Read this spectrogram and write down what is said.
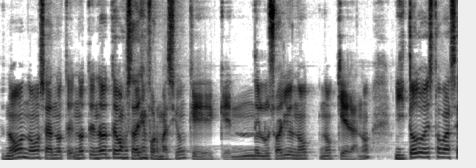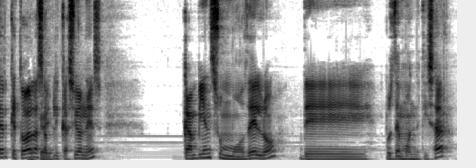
no, no, o sea, no te, no te, vamos a dar información que, el usuario no, no, quiera, ¿no? Y todo esto va a hacer que todas las aplicaciones cambien su modelo de, pues de monetizar,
